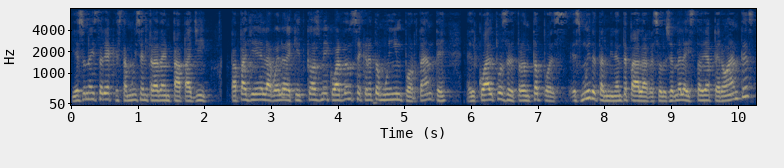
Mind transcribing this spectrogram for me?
Y es una historia que está muy centrada en Papa G. Papa G, el abuelo de Kid Cosmic, guarda un secreto muy importante, el cual pues de pronto pues es muy determinante para la resolución de la historia, pero antes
